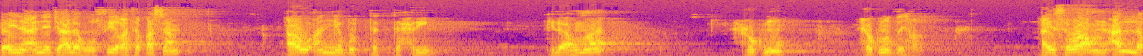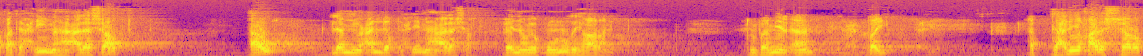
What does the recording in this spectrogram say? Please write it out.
بين أن يجعله صيغة قسم أو أن يبت التحريم. كلاهما حكمه حكم الظهار أي سواء علق تحريمها على شرط أو لم يعلق تحريمها على شرط فإنه يكون ظهارا أنتم فاهمين الآن؟ طيب التعليق على الشرط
